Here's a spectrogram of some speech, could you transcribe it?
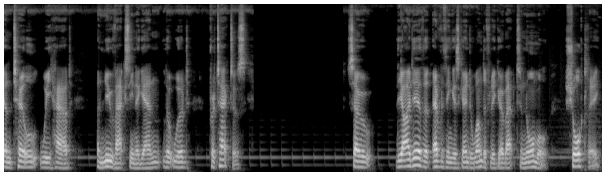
until we had a new vaccine again that would protect us. So, the idea that everything is going to wonderfully go back to normal shortly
